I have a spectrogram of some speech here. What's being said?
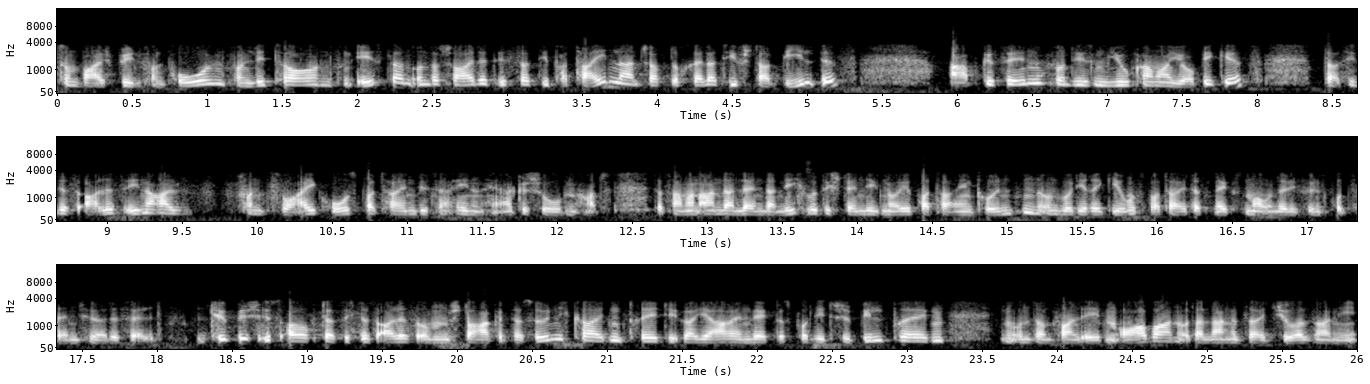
zum Beispiel von Polen, von Litauen, von Estland unterscheidet, ist, dass die Parteienlandschaft doch relativ stabil ist, abgesehen von diesem Newcomer Jobbik jetzt, dass sie das alles innerhalb von zwei Großparteien bisher hin und her geschoben hat. Das haben wir in anderen Ländern nicht, wo sich ständig neue Parteien gründen und wo die Regierungspartei das nächste Mal unter die 5%-Hürde fällt. Typisch ist auch, dass sich das alles um starke Persönlichkeiten dreht, die über Jahre hinweg das politische Bild prägen, in unserem Fall eben Orban oder lange Zeit Giursani.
